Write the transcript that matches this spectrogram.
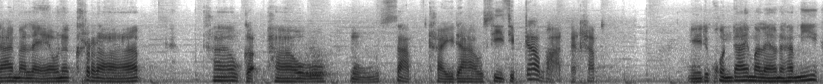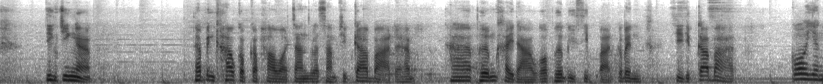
ได้มาแล้วนะครับ ข้าวกะเพราหมูสับไข่ดาว 49 บาทนะครับนี่ทุกคนได้มาแล้วนะครับ นี่จริง ๆอะถ้าเป็นข้าวกับกะเพราอะจานละ39 บาทนะครับ ถ้าเพิ่มไข่ดาวก็เพิ่มอีก 10 บาทก็เป็น 49 บาท ก็ยัง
